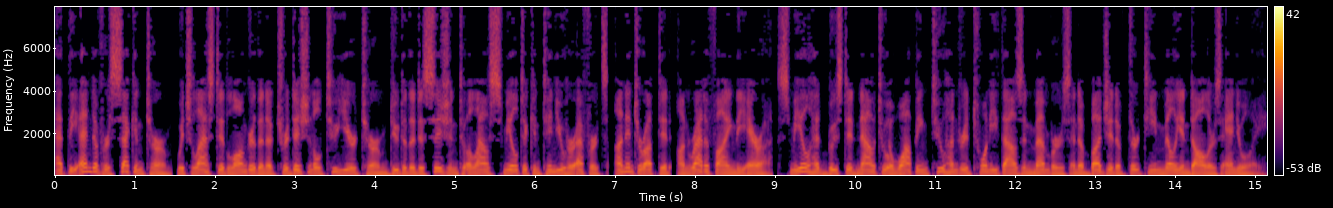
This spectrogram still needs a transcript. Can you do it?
At the end of her second term, which lasted longer than a traditional two-year term due to the decision to allow Smeal to continue her efforts, uninterrupted, on ratifying the ERA, Smeal had boosted Now to a whopping 220,000 members and a budget of $13 million annually.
